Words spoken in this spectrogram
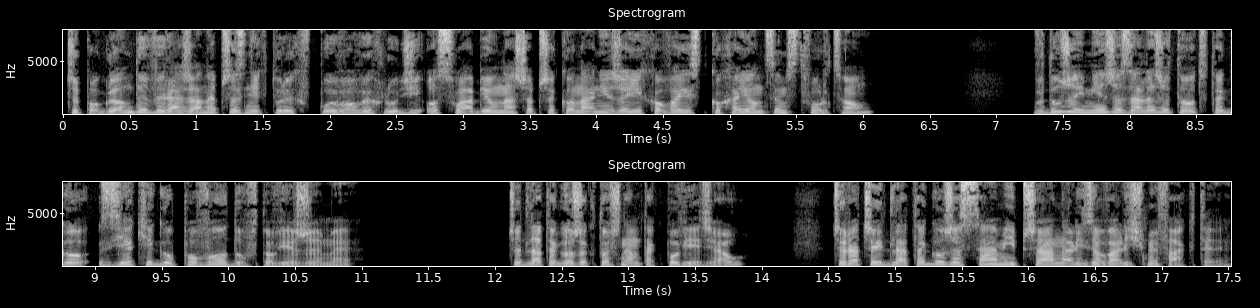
Czy poglądy wyrażane przez niektórych wpływowych ludzi osłabią nasze przekonanie, że Jehowa jest kochającym Stwórcą? W dużej mierze zależy to od tego, z jakiego powodu w to wierzymy. Czy dlatego, że ktoś nam tak powiedział? Czy raczej dlatego, że sami przeanalizowaliśmy fakty?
